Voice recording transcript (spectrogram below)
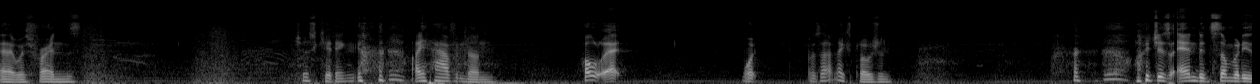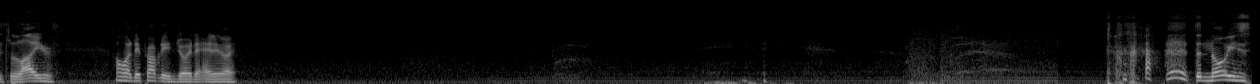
uh, with friends. Just kidding. I have none. Hold. Uh, what was that? An explosion? I just ended somebody's life. Oh, well, they probably enjoyed it anyway. the noise.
